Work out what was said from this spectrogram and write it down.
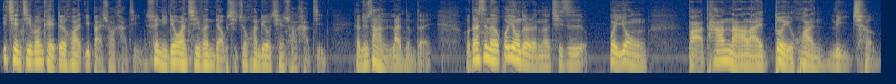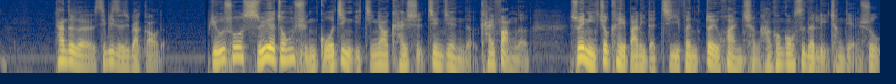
一千积分可以兑换一百刷卡金，所以你六万积分了不起就换六千刷卡金，感觉上很烂，对不对？哦但是呢，会用的人呢，其实会用把它拿来兑换里程。它这个 CP 值是比较高的，比如说十月中旬国境已经要开始渐渐的开放了，所以你就可以把你的积分兑换成航空公司的里程点数，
